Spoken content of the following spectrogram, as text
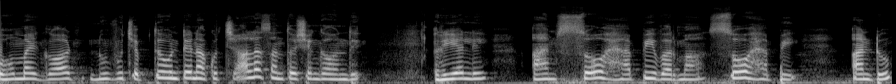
ఓ మై గాడ్ నువ్వు చెప్తూ ఉంటే నాకు చాలా సంతోషంగా ఉంది. Really I'm so happy Varma so happy అంటూ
